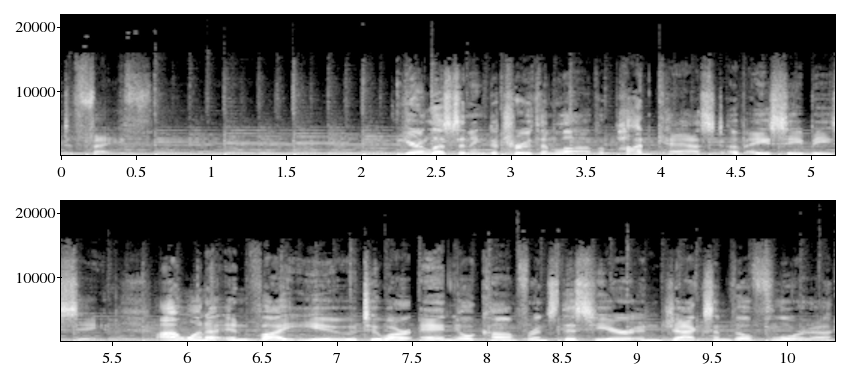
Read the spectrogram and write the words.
to faith. You're listening to Truth in Love, a podcast of ACBC. I want to invite you to our annual conference this year in Jacksonville, Florida,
